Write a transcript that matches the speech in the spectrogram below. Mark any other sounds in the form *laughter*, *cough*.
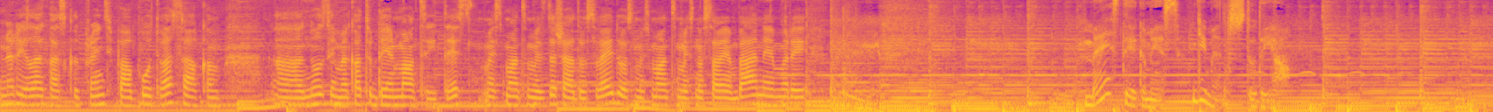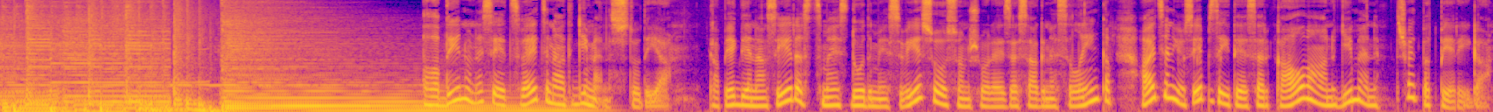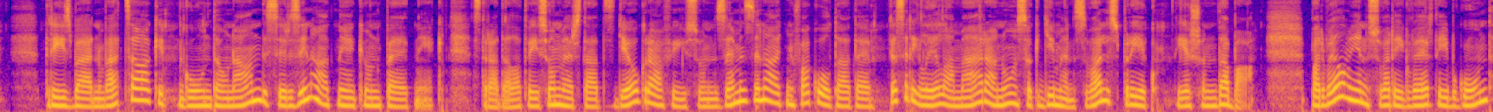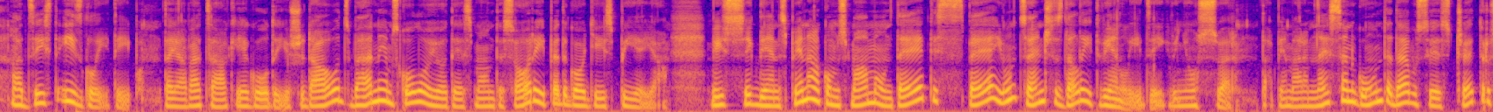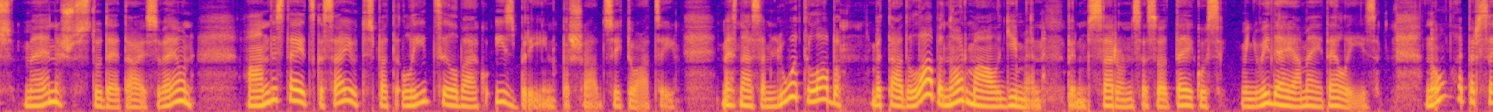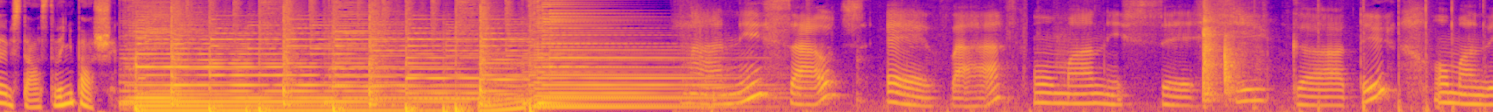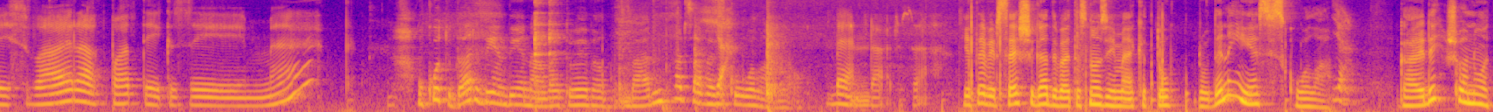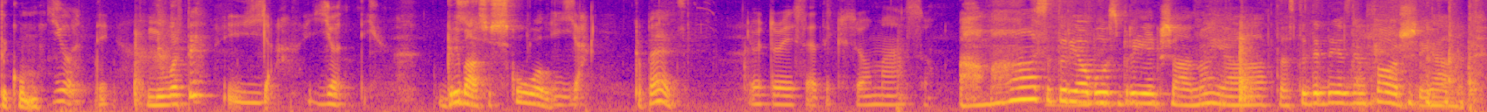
Man arī liekas, ka principā būt vecākam nozīmē katru dienu mācīties. Mēs mācāmies dažādos veidos, mēs mācāmies no saviem bērniem arī. Mēs tiekamies ģimenes studijā. Labdien, un esiet sveicināti ģimenes studijā! Kā piekdienās ierasts, mēs dodamies viesos, un šoreiz es Agnese Linka aicinu jūs iepazīties ar Kalvānu ģimeni šeit pat pierīgā. Trīs bērnu vecāki, Gunta un Andis, ir zinātnieki un pētnieki. Strādā Latvijas Universitātes Geogrāfijas un Zemes fakultātē, kas arī lielā mērā nosaka ģimenes vaļasprieku, iešanu dabā. Par vēl vienu svarīgu vērtību Gunta atzīst izglītību. Tajā vecāki ieguldījuši daudz, bērniem skolojoties Montesori pedagoģijas pieejā. Visus ikdienas pienākumus mamma un tētis spēja un cenšas dalīt vienlīdzīgi, viņu uzsver. Tā piemēram, nesen Gunte devusies četrus mēnešus studēt ASV, un Andis teica, ka sajūtas pat līdzcilvēku izbrīnu par šādu situāciju. Mēs neesam ļoti laba, bet tāda laba, normāla ģimene, pirms sarunas esot teikusi viņu vidējā meita Elīza. Nu, lai par sevi stāsta viņi paši. Mani sauc Eva, un manis seši gadi, un man visvairāk patīk zīmēt. Un ko tu dari dienas dienā? Vai tu ej vēl bērnu dārzā vai Jā. skolā jau? Bērnu dārzā. Ja tev ir seši gadi, vai tas nozīmē, ka tu rudenī iesi skolā? Jā. Gaidi šo notikumu? Ļoti. Ļoti? Jā, ļoti. Gribās uz skolu? Jā. Kāpēc? Jo tu esi satiks savu māsu. Ah, māsa tur jau būs priekšā. Nu, jā, tas ir diezgan forši. Jā.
